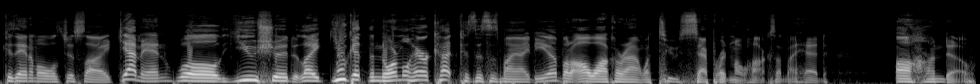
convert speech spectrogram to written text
Because Animal was just like, yeah, man. Well, you should like you get the normal haircut because this is my idea, but I'll walk around with two separate mohawks on my head. A hundo.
